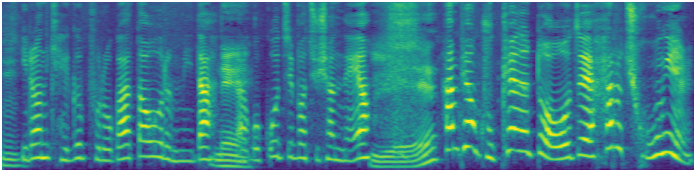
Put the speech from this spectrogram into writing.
음. 이런 개그 프로가 떠오릅니다. 네. 라고 꼬집어 주셨네요. 예. 한편 국회는 또 어제 하루 종일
